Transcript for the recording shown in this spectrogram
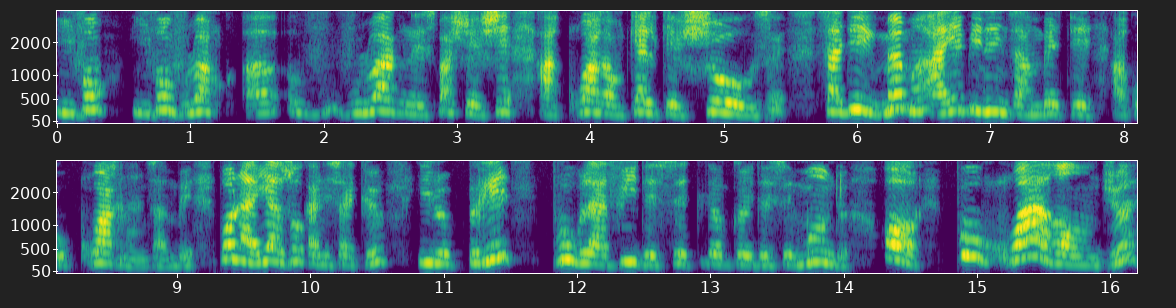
ils vont ils vont vouloir euh, vouloir n'est-ce pas chercher à croire en quelque chose. C'est-à-dire même ayebi ne nzambe te akokroire na nzambe. Mpo na ye azokanisa que il prie pour la vie de, cette, de ce monde. Or, pour croire en Dieu,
